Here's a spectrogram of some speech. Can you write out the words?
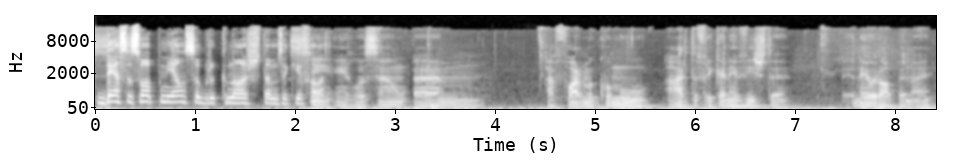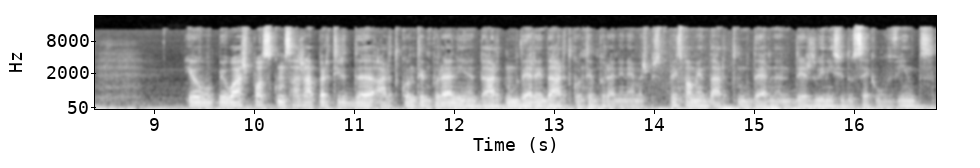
desse a sua opinião sobre o que nós estamos aqui a Sim, falar. em relação hum, à forma como a arte africana é vista na Europa, não é? Eu, eu acho que posso começar já a partir da arte contemporânea, da arte moderna e da arte contemporânea, né? mas principalmente da arte moderna, desde o início do século XX,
